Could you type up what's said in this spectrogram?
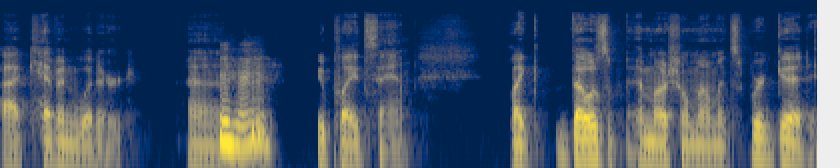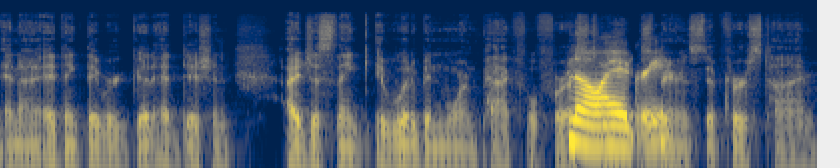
uh, Keivonn Woodard, um, mhm. who played Sam, like those emotional moments were good, and I, I think they were a good addition. I just think it would have been more impactful for us. No, to I agree. Experienced it first time.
